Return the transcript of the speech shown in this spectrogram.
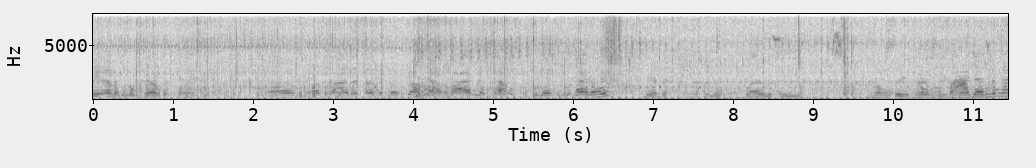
នេះអានេះលោកក្រៅទៅមានទេលោកខ្លែលោកអីផ្សេងផ្សេង សាយើងហ្នឹងណា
